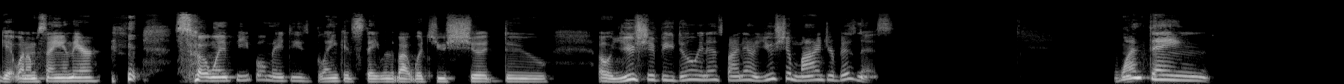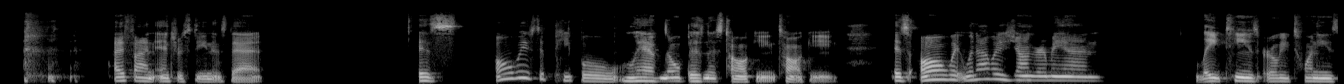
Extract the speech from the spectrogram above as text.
Get what I'm saying there? so when people make these blanket statements about what you should do, oh, you should be doing this by now, you should mind your business. One thing I find interesting is that it's always the people who have no business talking, talking. It's always, when I was younger, man, late teens, early 20s,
